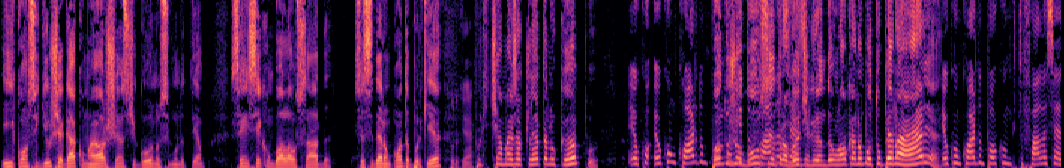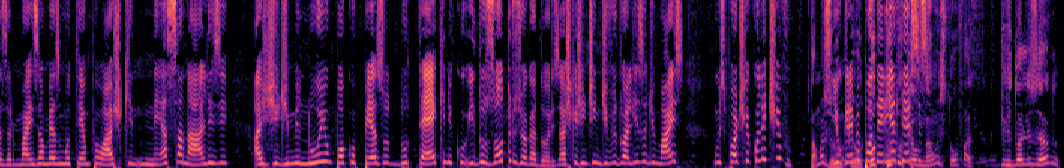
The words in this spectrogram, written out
E conseguiu chegar com maior chance de gol no segundo tempo, sem ser com bola alçada. Vocês se deram conta por quê? Por quê? Porque tinha mais atleta no campo. eu, eu concordo um pouco Quando com o que jogou tu o centroavante César. grandão lá, o cara não botou o pé na área. Eu concordo um pouco com o que tu fala, César, mas ao mesmo tempo eu acho que nessa análise a gente diminui um pouco o peso do técnico e dos outros jogadores. Acho que a gente individualiza demais um esporte que é coletivo. Tá, mas E eu- o Grêmio eu tô- poderia tudo ter que eu se- não estou fazendo é individualizando.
